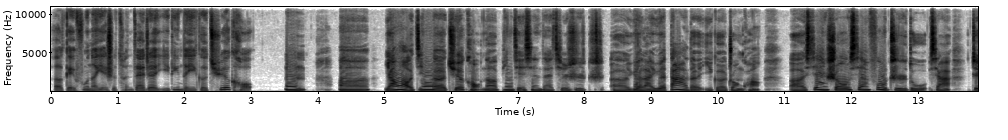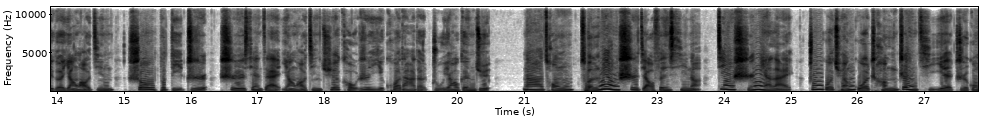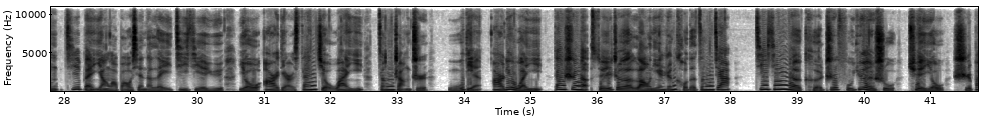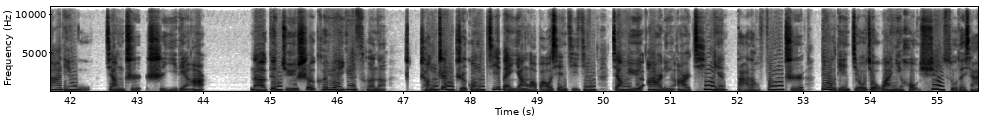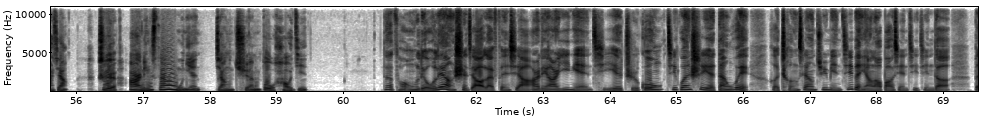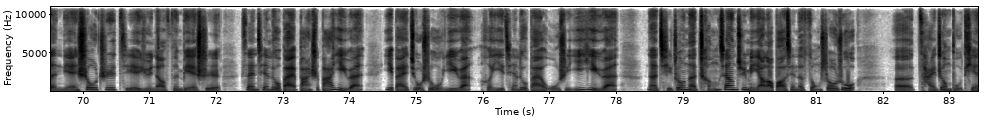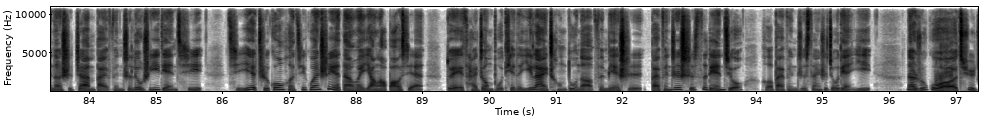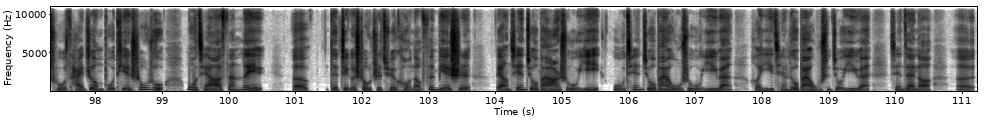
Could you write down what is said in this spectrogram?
呃给付呢也是存在着一定的一个缺口。嗯嗯，养老金的缺口呢，并且现在其实是呃越来越大的一个状况。呃，现收现付制度下，这个养老金收不抵支，是现在养老金缺口日益扩大的主要根据。那从存量视角分析呢，近十年来。中国全国城镇企业职工基本养老保险的累计结余由二点三九万亿增长至五点二六万亿，但是呢，随着老年人口的增加，基金的可支付月数却由十八点五降至十一点二。那根据社科院预测呢？城镇职工基本养老保险基金将于二零二七年达到峰值六点九九万亿后，迅速的下降，至二零三五年将全部耗尽。那从流量视角来分享，二零二一年企业职工、机关事业单位和城乡居民基本养老保险基金的本年收支结余呢，分别是三千六百八十八亿元、一百九十五亿元和一千六百五十一亿元。那其中呢，城乡居民养老保险的总收入。呃，财政补贴呢是占百分之六十一点七，企业职工和机关事业单位养老保险对财政补贴的依赖程度呢，分别是百分之十四点九和百分之三十九点一。那如果去除财政补贴收入，目前啊三类呃的这个收支缺口呢，分别是两千九百二十五亿、五千九百五十五亿元和一千六百五十九亿元。现在呢，呃。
